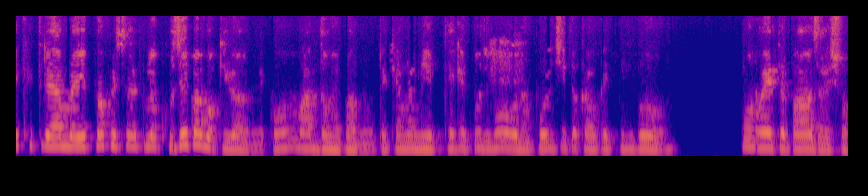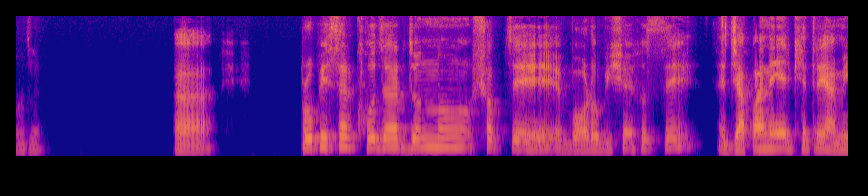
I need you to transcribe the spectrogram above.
হুম। এক্ষেত্রে আমরা এই প্রফেসরগুলো খুঁজে পাবো কীভাবে? কোন মাধ্যমে পাবো? এটা কি আমরা নেট থেকে খুঁজবো না পরিচিত কাউকে খুঁজবো? কোন ওয়েতে পাওয়া যায় সহজে? প্রফেসর খোঁজার জন্য সবচেয়ে বড় বিষয় হচ্ছে জাপানের ক্ষেত্রে আমি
